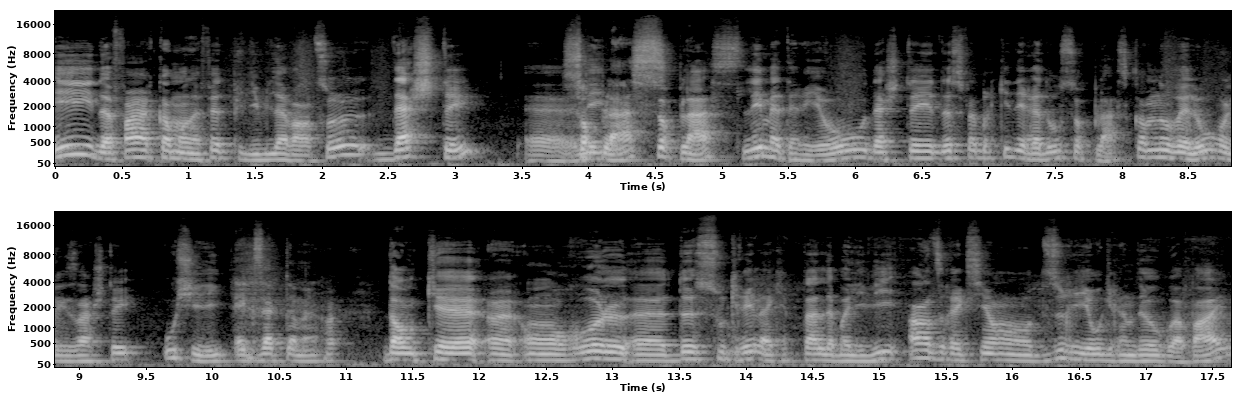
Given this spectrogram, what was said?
et de faire comme on a fait depuis le début de l'aventure, d'acheter euh, Sur les- place. sur place les matériaux, d'acheter, de se fabriquer des radeaux sur place. Comme nos vélos, on les a achetés au Chili. Exactement. Donc, euh, on roule euh, de Sucre, la capitale de Bolivie, en direction du Rio Grande au Guapay.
